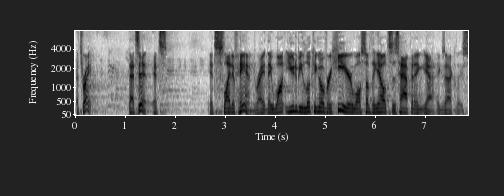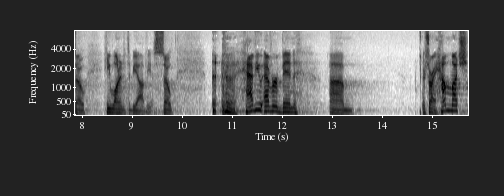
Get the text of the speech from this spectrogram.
That's right. That's it. It's, it's sleight of hand, right? They want you to be looking over here while something else is happening. Yeah, exactly. So he wanted it to be obvious. So have you ever been, um, or sorry, how much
